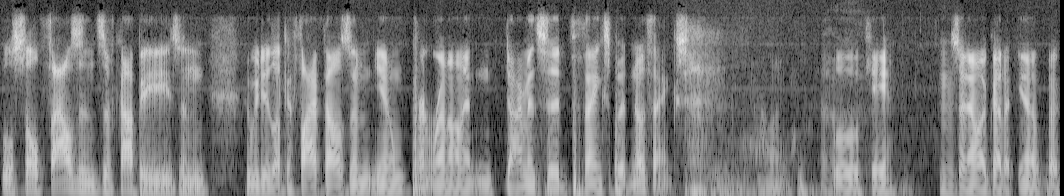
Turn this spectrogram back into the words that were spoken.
we'll sell thousands of copies and we did like a 5000 you know print run on it and diamond said thanks but no thanks I'm like, okay Mm. so now i've got a you know a,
